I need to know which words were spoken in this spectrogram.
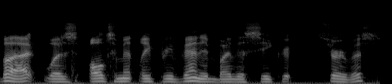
but was ultimately prevented by the Secret Service.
